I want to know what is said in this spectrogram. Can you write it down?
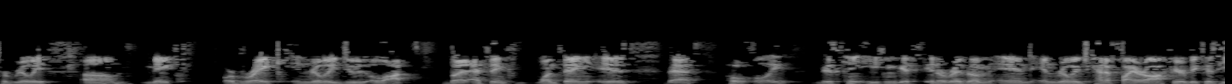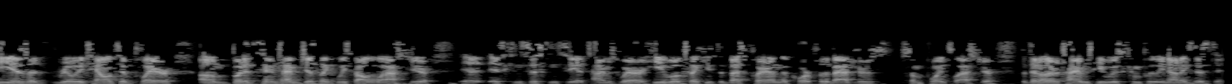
to really um, make or break and really do a lot. But I think one thing is that hopefully this can he can get in a rhythm and and really kind of fire off here because he is a really talented player. Um, but at the same time, just like we saw last year, it, it's consistency at times where he looks like he's the best player on the court for the Badgers some points last year, but then other times he was completely non-existent.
